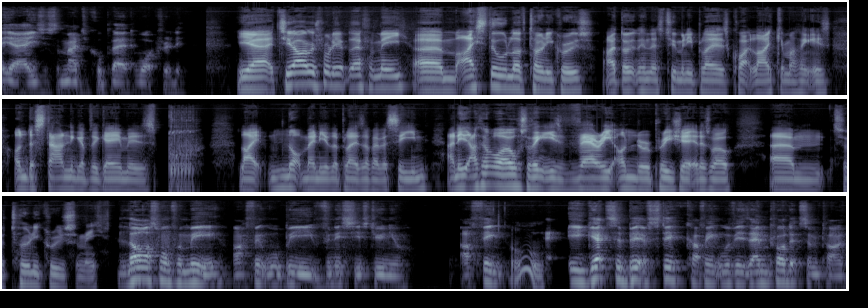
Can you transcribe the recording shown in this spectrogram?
Yeah, he's just a magical player to watch, really. Yeah, Thiago's probably up there for me. Um, I still love Toni Kroos. I don't think there's too many players quite like him. I think his understanding of the game is like not many of the players I've ever seen, and he, I think well, I also think he's very underappreciated as well. Um, so Toni Kroos for me. Last one for me, I think will be Vinicius Junior. I think Ooh. he gets a bit of stick. I think with his end product sometimes,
